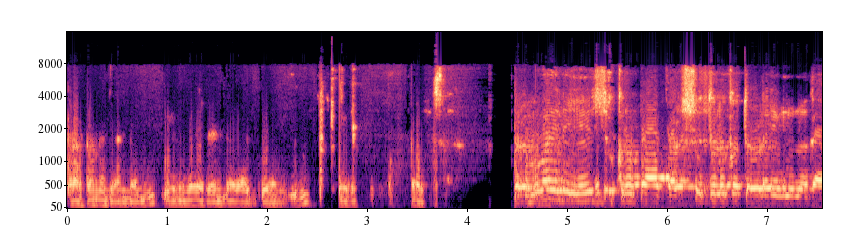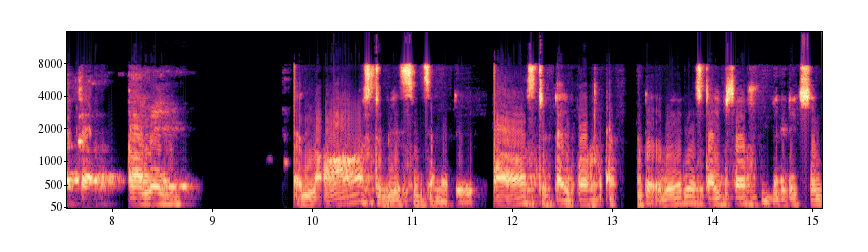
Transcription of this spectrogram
ప్రకటన గ్రంథము ఇరవై రెండవ అధ్యాయము ప్రభు అయిన యేసు కృప పరిశుద్ధులకు తోడైను గాక ఆమె లాస్ట్ బ్లెస్సింగ్స్ అన్నట్టు లాస్ట్ టైప్ ఆఫ్ అంటే various types of benediction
